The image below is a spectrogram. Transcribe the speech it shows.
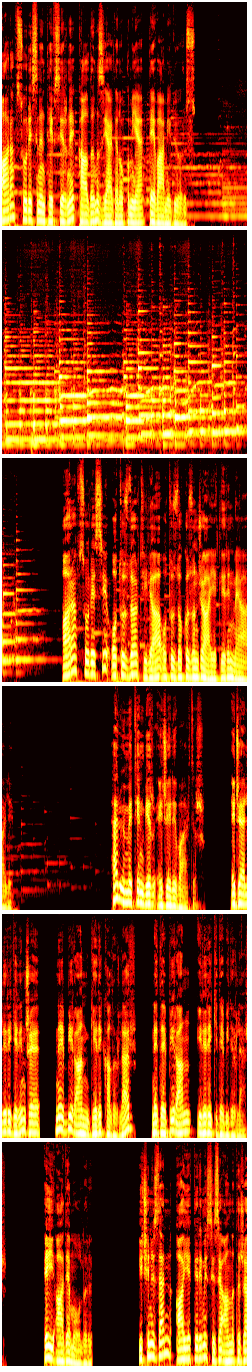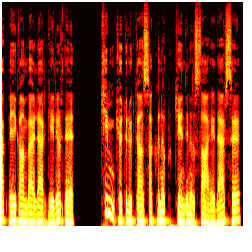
Araf suresinin tefsirini kaldığımız yerden okumaya devam ediyoruz. Araf suresi 34 ila 39. ayetlerin meali. Her ümmetin bir eceli vardır. Ecelleri gelince ne bir an geri kalırlar ne de bir an ileri gidebilirler. Ey Ademoğulları! İçinizden ayetlerimi size anlatacak peygamberler gelir de, kim kötülükten sakınıp kendini ıslah ederse,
